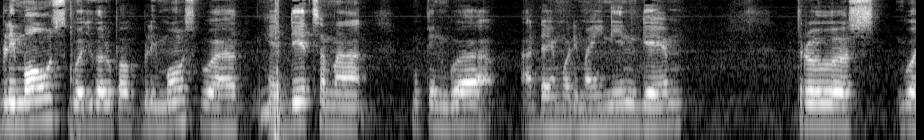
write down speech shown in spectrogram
beli mouse. Gue juga lupa beli mouse buat ngedit sama mungkin gue ada yang mau dimainin game. Terus gue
